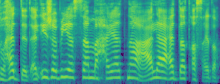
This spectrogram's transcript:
تهدد الإيجابية السامة حياتنا على عدة أصعدة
